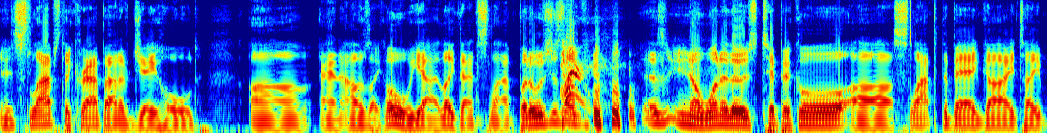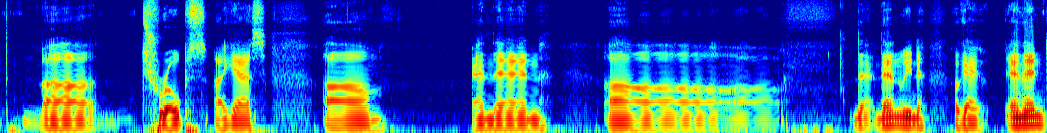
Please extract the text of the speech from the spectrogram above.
And it slaps the crap out of Jayhold. Um, and I was like, oh yeah, I like that slap. But it was just like, was, you know, one of those typical uh, slap the bad guy type uh, tropes, I guess. Um, and then, uh, th- then we know. Okay, and then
